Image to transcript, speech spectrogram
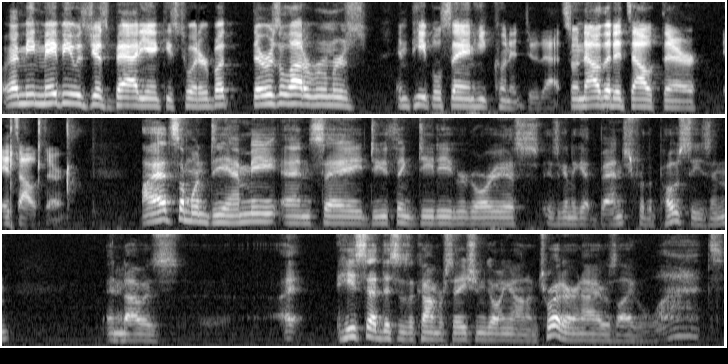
I mean, maybe it was just bad Yankees Twitter, but there was a lot of rumors and people saying he couldn't do that. So now that it's out there, it's out there. I had someone DM me and say, "Do you think Didi Gregorius is going to get benched for the postseason?" And I was, I he said this is a conversation going on on Twitter, and I was like, "What?"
